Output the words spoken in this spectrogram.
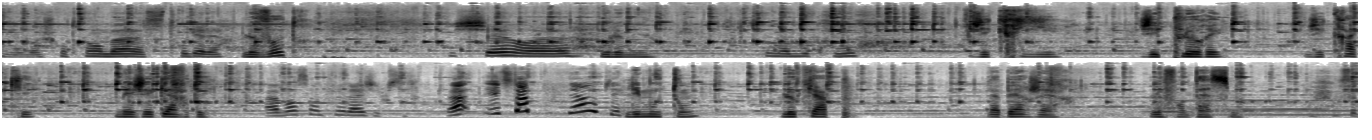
Bon bah je compterai en bas là, c'est trop galère. Le vôtre Les chèvres, euh, ou le mien il y en a beaucoup. J'ai crié, j'ai pleuré, j'ai craqué, mais j'ai gardé. Avance un peu là, Gypsy. Ah, et stop Viens au pied Les moutons, le cap, la bergère, le fantasme. En fait,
